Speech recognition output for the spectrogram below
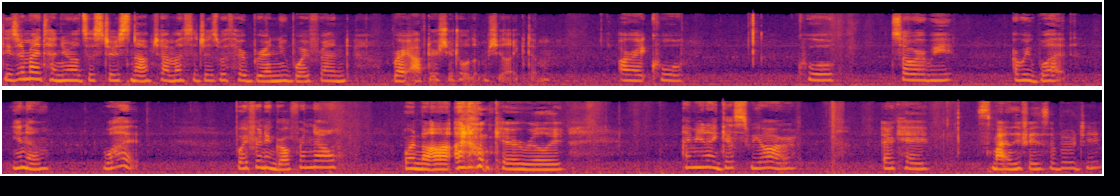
These are my 10 year old sister's Snapchat messages with her brand new boyfriend right after she told him she liked him. Alright, cool. Cool. So are we. Are we what? You know. What? Boyfriend and girlfriend now? Or not? I don't care really. I mean, I guess we are. Okay. Smiley face emoji.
